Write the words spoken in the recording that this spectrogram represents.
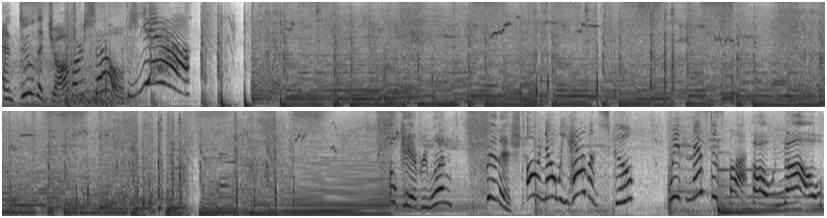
and do the job ourselves. Yeah! Okay, everyone, finished. Oh, no, we haven't, Scoop. We've missed a spot. Oh no!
